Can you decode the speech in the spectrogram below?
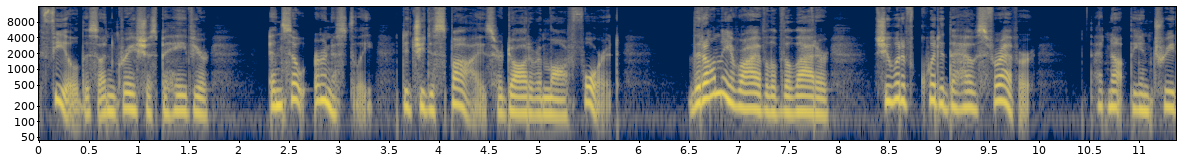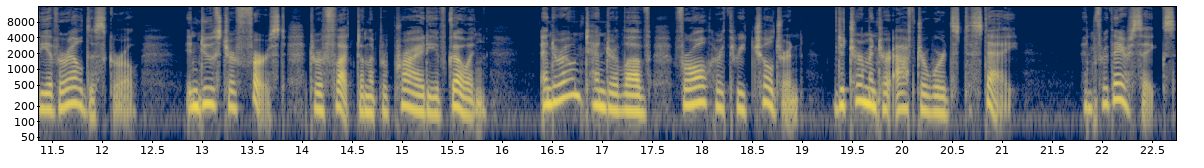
feel this ungracious behavior, and so earnestly did she despise her daughter in law for it, that on the arrival of the latter she would have quitted the house forever, had not the entreaty of her eldest girl induced her first to reflect on the propriety of going, and her own tender love for all her three children determined her afterwards to stay, and for their sakes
